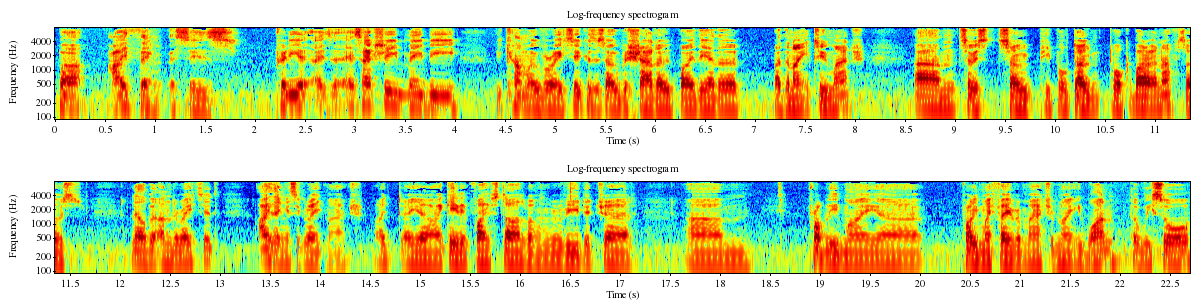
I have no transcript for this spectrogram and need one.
but I think this is pretty. It's, it's actually maybe become overrated because it's overshadowed by the other by the '92 match. Um, so it's so people don't talk about it enough. So it's a little bit underrated. I think it's a great match. I, you know, I gave it five stars when we reviewed it, Chad. Um, probably my uh, probably my favorite match of '91 that we saw.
